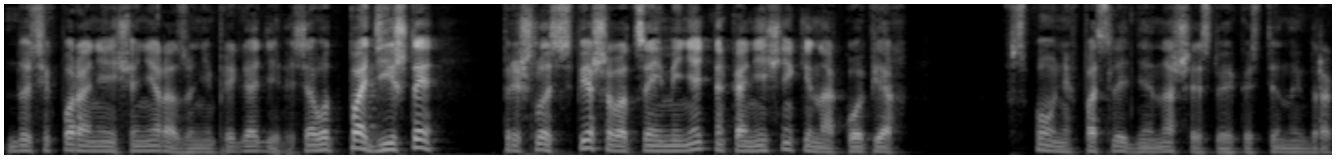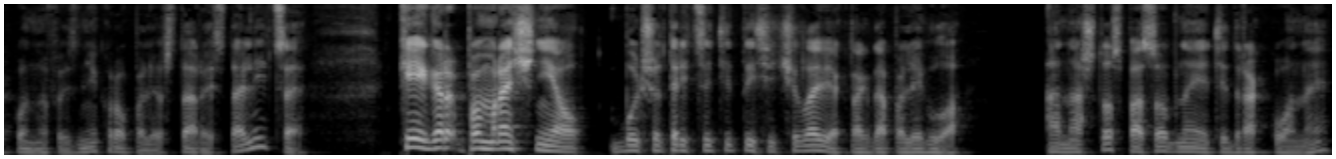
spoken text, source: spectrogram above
До сих пор они еще ни разу не пригодились. А вот поди ж ты! Пришлось спешиваться и менять наконечники на копьях. Вспомнив последнее нашествие костяных драконов из Некрополя в старой столице, Кейгар помрачнел. Больше тридцати тысяч человек тогда полегло. А на что способны эти драконы?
